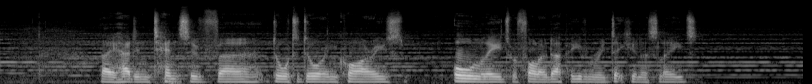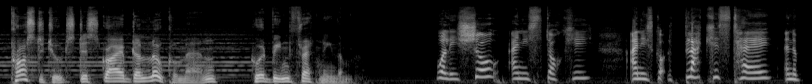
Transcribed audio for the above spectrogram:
They had intensive door to door inquiries. All leads were followed up, even ridiculous leads. Prostitutes described a local man who had been threatening them. Well, he's short and he's stocky, and he's got the blackest hair and a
